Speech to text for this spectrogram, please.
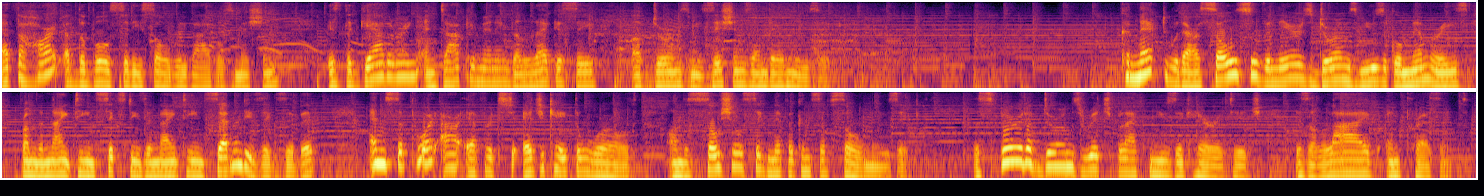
At the heart of the Bull City Soul Revival's mission is the gathering and documenting the legacy of Durham's musicians and their music. Connect with our Soul Souvenirs Durham's Musical Memories from the 1960s and 1970s exhibit and support our efforts to educate the world on the social significance of soul music. The spirit of Durham's rich black music heritage is alive and present.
